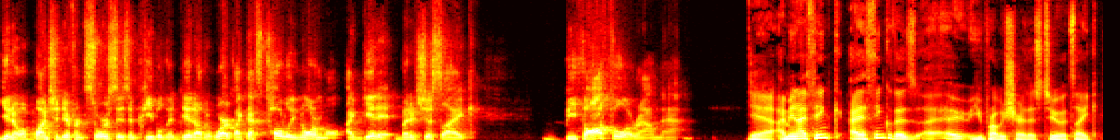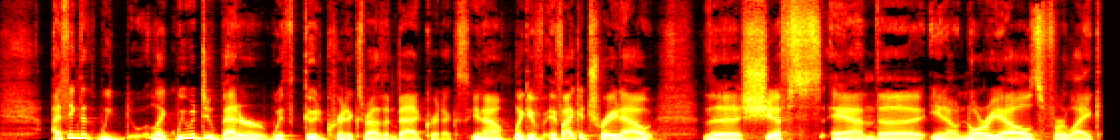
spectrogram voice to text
you know a bunch of different sources and people that did other work. Like that's totally normal. I get it but it's just like be thoughtful around that. Yeah i mean i think i think those uh, you probably share this too. It's like I think that we like we would do better with good critics rather than bad critics, you know? Like if if I could trade out the Schiffs and the, you know, Nouriels for like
